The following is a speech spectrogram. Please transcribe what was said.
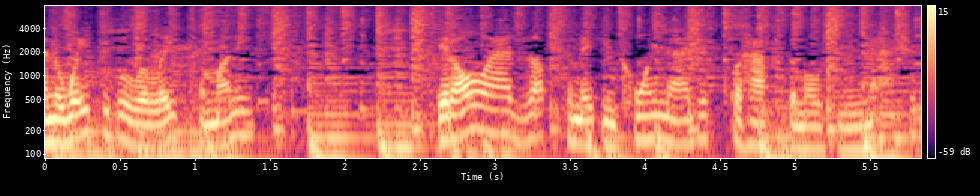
And the way people relate to money, it all adds up to making coin magic perhaps the most magical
